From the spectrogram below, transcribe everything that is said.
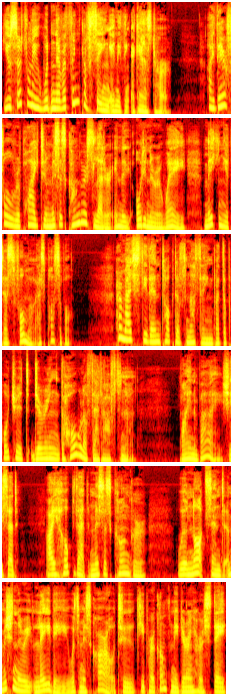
you certainly would never think of saying anything against her. I therefore replied to Mrs. Conger's letter in the ordinary way, making it as formal as possible. Her Majesty then talked of nothing but the portrait during the whole of that afternoon. By and by, she said, I hope that Mrs. Conger will not send a missionary lady with Miss Carl to keep her company during her stay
